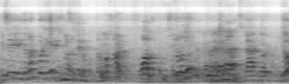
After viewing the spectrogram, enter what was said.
ಬಿಸಿ ಇದನ್ನ ಕೋಟಿಗೆ ಫಿಕ್ಸ್ ಮಾಡ್ತಾರೆ ಇದು ಥರ್ಮೋಸ್ಟಾಟ್ ವಾಲ್ ಇದು ಒಂದು ಬ್ಯಾಕ್ ಇದು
